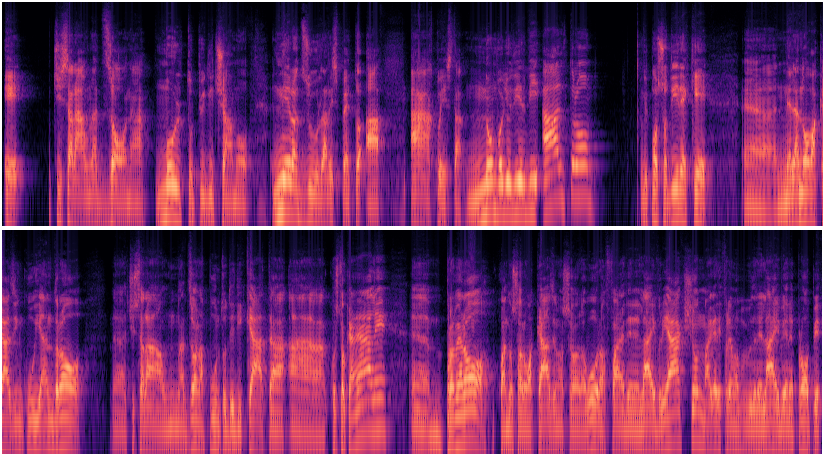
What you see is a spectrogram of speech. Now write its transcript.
e ci sarà una zona molto più, diciamo, nero-azzurra rispetto a, a questa. Non voglio dirvi altro, vi posso dire che eh, nella nuova casa in cui andrò eh, ci sarà una zona appunto dedicata a questo canale eh, proverò quando sarò a casa e non sarò a lavoro a fare delle live reaction, magari faremo proprio delle live vere e proprie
